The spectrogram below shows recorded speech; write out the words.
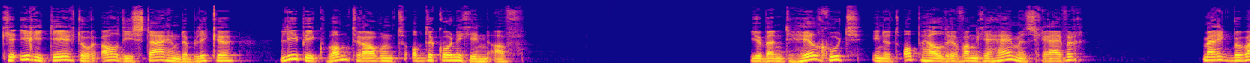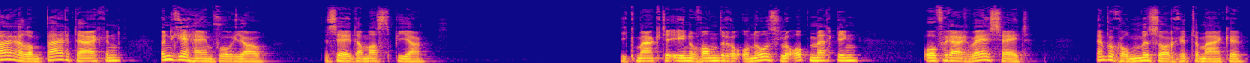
Geïrriteerd door al die starende blikken, liep ik wantrouwend op de koningin af. Je bent heel goed in het ophelderen van geheimen, schrijver, maar ik bewaar al een paar dagen een geheim voor jou, zei Damaspia. Ik maakte een of andere onnozele opmerking over haar wijsheid en begon me zorgen te maken.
